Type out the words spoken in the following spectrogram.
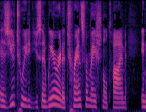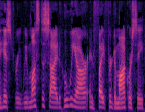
as you tweeted, you said we are in a transformational time in history. We must decide who we are and fight for democracy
